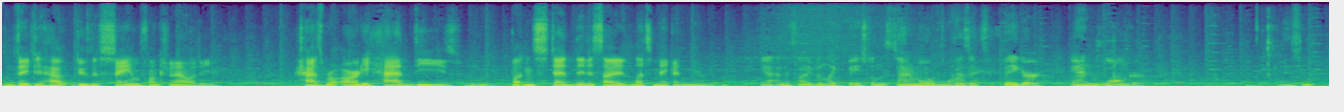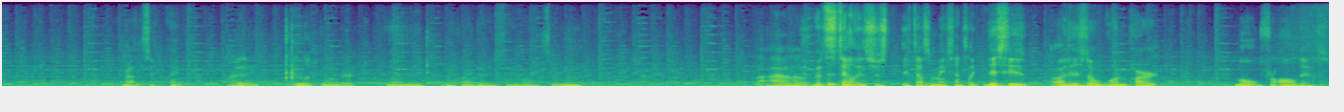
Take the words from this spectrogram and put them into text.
They do, ha- do the same functionality. Hasbro already had these, but instead they decided let's make a new one. Yeah, and it's not even like based on the same mold because it's bigger and longer. Is it? About the same thing. Are they? They look longer. Yeah, they look like they're the same length to me. But I don't know. But still, it's just it doesn't make sense. Like this is uh, this is a one part mold for all this.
